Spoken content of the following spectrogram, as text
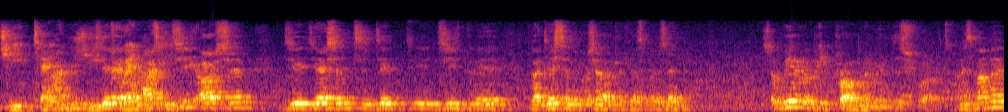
G10, Ani, G, ani G20. G8, G10 czy G, G, G20 nie posiada takiego spojrzenia. So we have a big problem in this world. A Więc mamy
